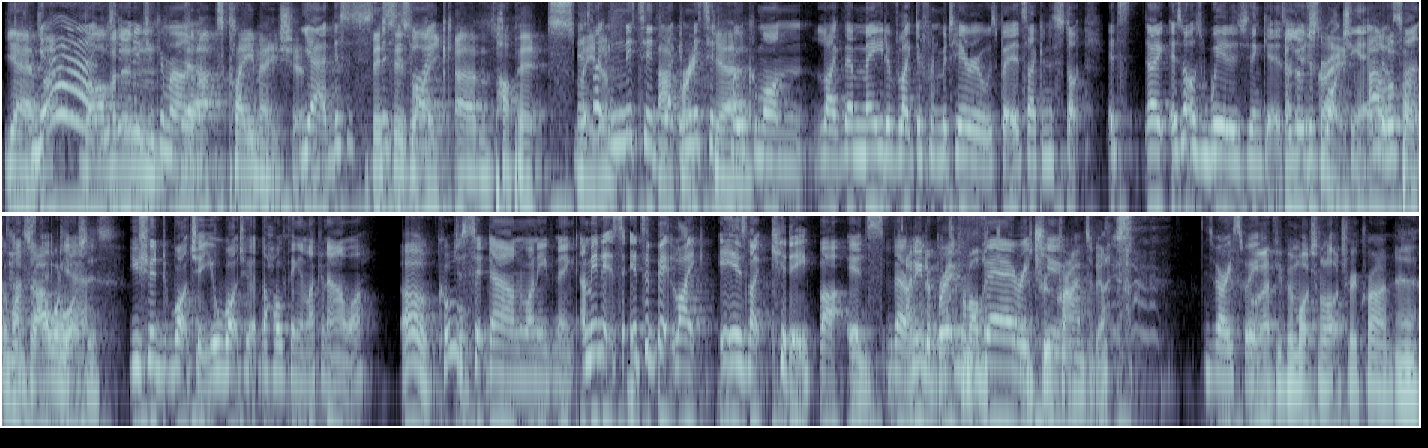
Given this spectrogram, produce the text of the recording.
yeah, but Yeah, have you rather seen the than new Chicken Run? so that's claymation. Yeah, this is- this, this is, is like, like- um, puppets made It's like of knitted, like knitted yeah. Pokemon. Like they're made of like different materials, but it's like in a stock. It's like it's not as weird as you think it is. Like, you're looks just great. watching it. it I looks love Pokemon, so I wanna yeah. watch this. You should watch it. You'll watch it, the whole thing in like an hour. Oh, cool. Just sit down one evening. I mean, it's it's a bit like it is like kiddie, but it's very. I need a break it's from all the, very the true cute. crime, to be honest. It's very sweet. Well, have you been watching a lot of true crime? yeah.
